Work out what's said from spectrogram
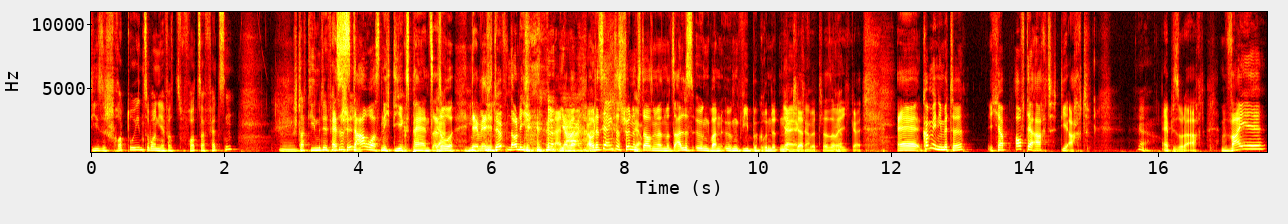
diese Schrottdruiden zu bauen, die einfach sofort zerfetzen? Statt die mit den Es ist. Star Wars, nicht die Expanse. Also, der, wir dürfen auch nicht. Nein, Ja, aber, aber das ist ja eigentlich das Schöne im Ja. Star Wars, wenn uns alles irgendwann irgendwie begründet und Ja, ja, erklärt wird. Das ist aber Ja. echt geil. Äh, kommen wir in die Mitte. Ich habe auf der 8 die 8. Ja. Episode 8. Weil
